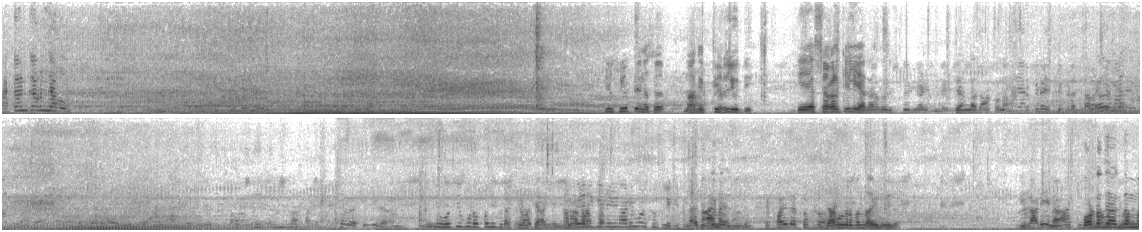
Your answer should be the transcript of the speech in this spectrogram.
पटकन करून द्या भाऊ. ती स्विफ्ट आहे ना सर मागे फिरली होती. ते सरळ केली आता त्यांना दाखव ना. तिकडे तिकडे. चालू होती कुठं? पलीकडे. गाडीमुळे सुटली की. पहिलं स्टॉप अगोदर बंद झाली इथं. ही गाडी ना स्पॉटच एकदम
